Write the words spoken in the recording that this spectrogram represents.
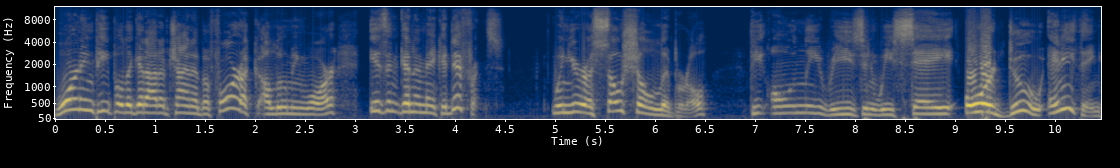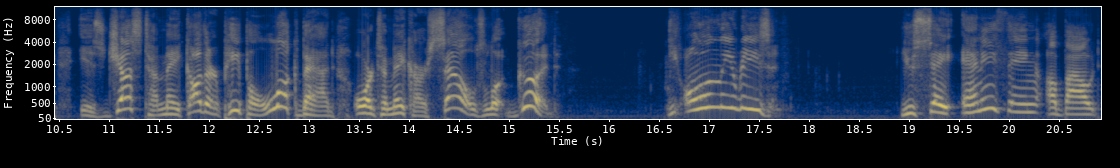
Warning people to get out of China before a, a looming war isn't going to make a difference. When you're a social liberal, the only reason we say or do anything is just to make other people look bad or to make ourselves look good. The only reason you say anything about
